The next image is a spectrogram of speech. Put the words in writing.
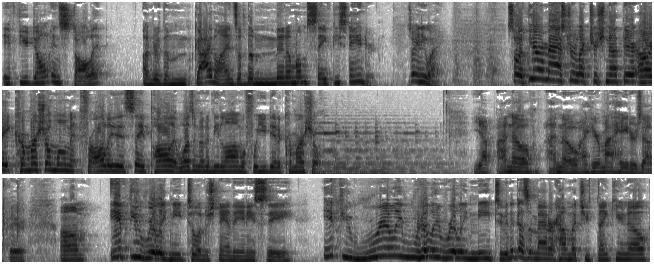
if you don't install it under the guidelines of the minimum safety standard. So, anyway, so if you're a master electrician out there, all right, commercial moment for all of you to say, Paul, it wasn't going to be long before you did a commercial. Yep, I know, I know. I hear my haters out there. Um, if you really need to understand the NEC, if you really, really, really need to, and it doesn't matter how much you think you know,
